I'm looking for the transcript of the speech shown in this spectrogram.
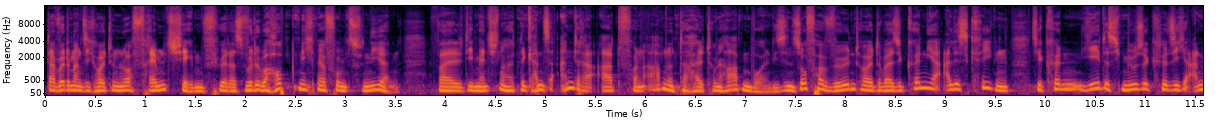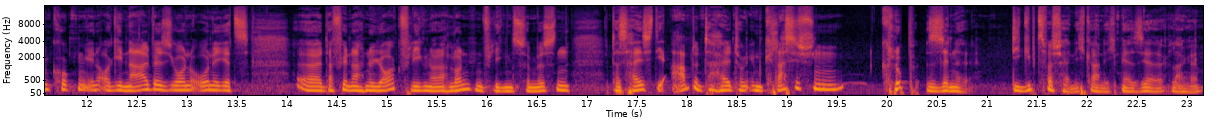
da würde man sich heute nur noch fremdschämen für. Das würde überhaupt nicht mehr funktionieren, weil die Menschen heute eine ganz andere Art von Abendunterhaltung haben wollen. Die sind so verwöhnt heute, weil sie können ja alles kriegen. Sie können jedes Musical sich angucken in Originalversion, ohne jetzt äh, dafür nach New York fliegen oder nach London fliegen zu müssen. Das heißt, die Abendunterhaltung im klassischen Club-Sinne, die gibt es wahrscheinlich gar nicht mehr sehr lange.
